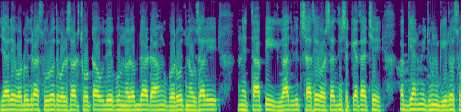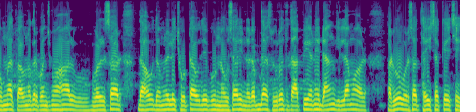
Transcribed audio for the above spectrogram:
જ્યારે વડોદરા, સુરત, વલસાડ છોટા ઉદેપુર નર્મદા, ડાંગ, ભરૂચ, નવસારી અને તાપી, ગાજવીજ સાથે વરસાદની શક્યતા છે. અગિયારમી જૂન, ગીર, સોમનાથ, ભાવનગર, પંચમહાલ, વલસાડ, દાહોદ, અમરેલી છોટા ઉદેપુર નવસારી, નર્મદા, સુરત, તાપી અને ડાંગ જિલ્લામાં હળવો વરસાદ થઈ શકે છે.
